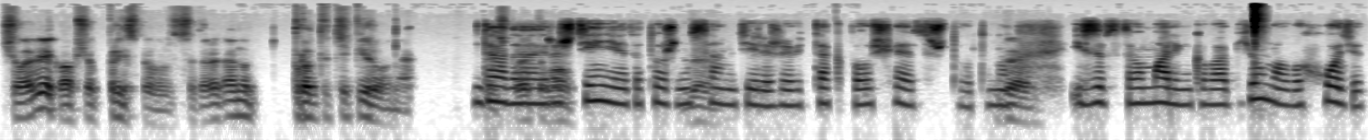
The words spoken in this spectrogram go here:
человека, вообще, в принципе, вот, это, оно прототипированное. Да, да, поэтому... и рождение это тоже на самом деле же ведь так и получается, что вот оно да. из этого маленького объема выходит,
